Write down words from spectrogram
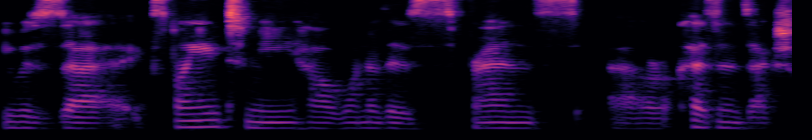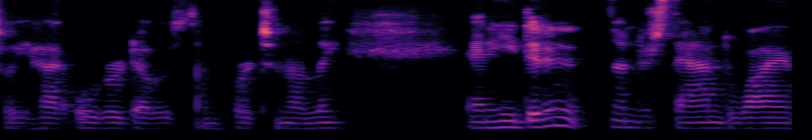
He was uh, explaining to me how one of his friends uh, or cousins actually had overdosed, unfortunately, and he didn't understand why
